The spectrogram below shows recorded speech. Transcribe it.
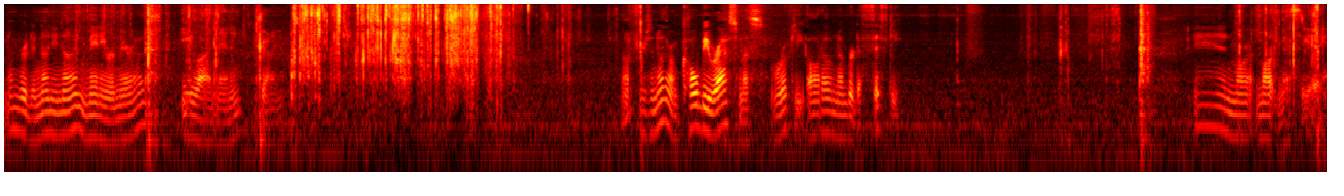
Number to 99, Manny Ramirez. Eli Manning, Giants. Oh, here's another one. Colby Rasmus, rookie auto, number to 50. And Mark, Mark Messier.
